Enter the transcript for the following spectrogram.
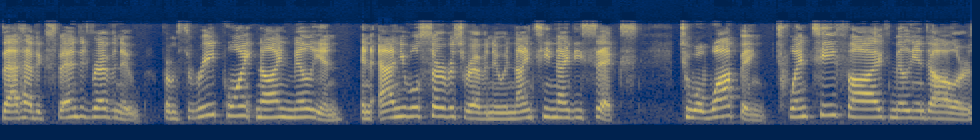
that have expanded revenue from 3.9 million in annual service revenue in 1996 to a whopping $25 million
